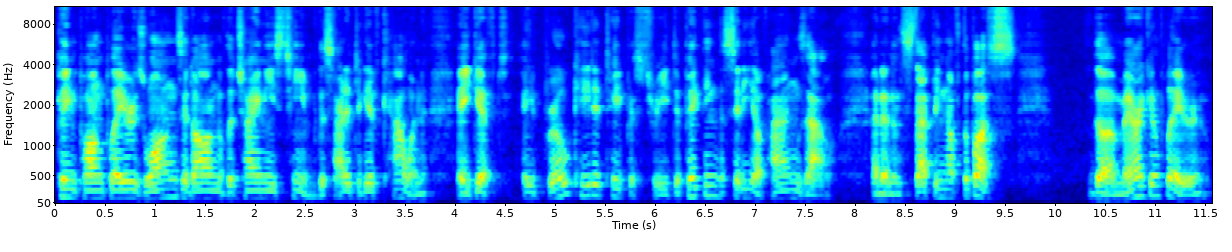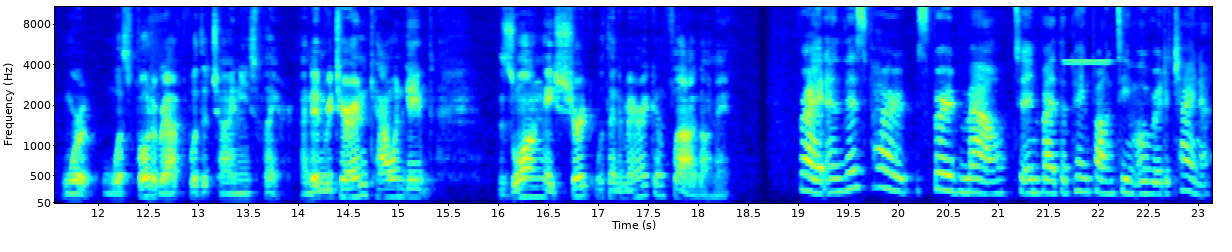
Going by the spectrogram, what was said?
Ping pong player Zhuang Zedong of the Chinese team decided to give Cowan a gift, a brocaded tapestry depicting the city of Hangzhou, and then stepping off the bus, the American player were, was photographed with a Chinese player, and in return, Cowan gave Zhuang a shirt with an American flag on it. Right, and this part spurred Mao to invite the ping pong team over to China.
